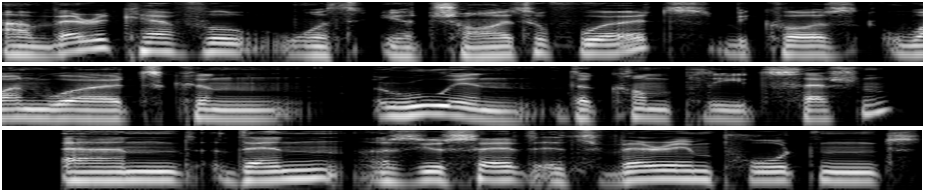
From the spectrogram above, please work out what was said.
are very careful with your choice of words because one word can ruin the complete session. And then, as you said, it's very important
